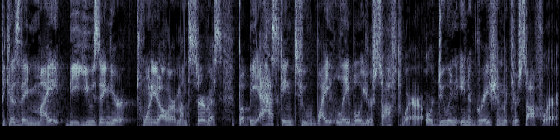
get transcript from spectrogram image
because they might be using your $20 a month service, but be asking to white label your software or do an integration with your software.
